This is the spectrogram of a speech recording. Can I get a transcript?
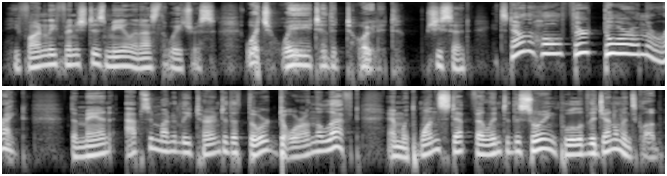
He finally finished his meal and asked the waitress, Which way to the toilet? She said, It's down the hall, third door on the right. The man absentmindedly turned to the third door on the left, and with one step fell into the swimming pool of the gentleman's club.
